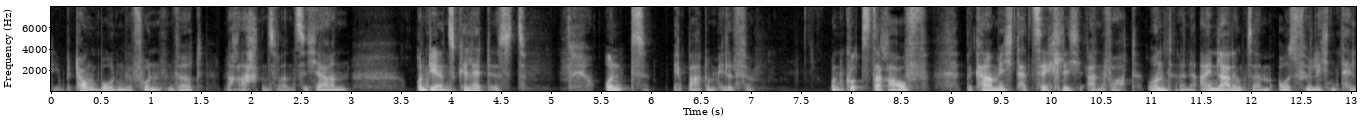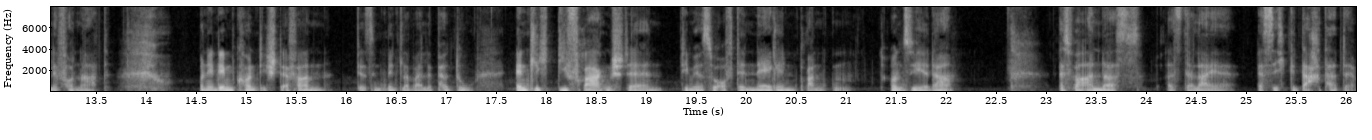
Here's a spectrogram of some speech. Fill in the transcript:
die im Betonboden gefunden wird, nach 28 Jahren und die ein Skelett ist. Und ich bat um Hilfe. Und kurz darauf bekam ich tatsächlich Antwort und eine Einladung zu einem ausführlichen Telefonat. Und in dem konnte ich Stefan, wir sind mittlerweile per Du, endlich die Fragen stellen, die mir so auf den Nägeln brannten. Und siehe da, es war anders, als der Laie es sich gedacht hatte.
